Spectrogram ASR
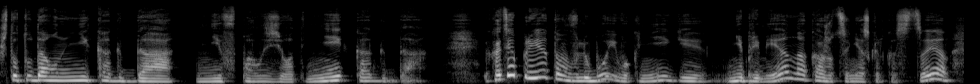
что туда он никогда не вползет, никогда. Хотя при этом в любой его книге непременно окажутся несколько сцен —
